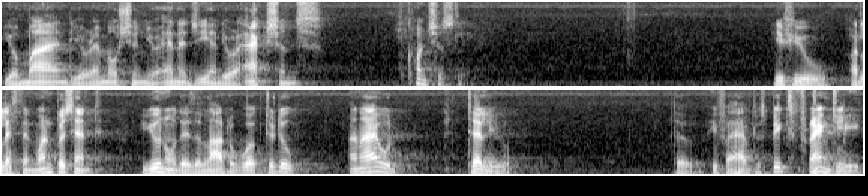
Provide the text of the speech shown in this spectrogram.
your mind, your emotion, your energy and your actions consciously? If you are less than one percent, you know there's a lot of work to do. And I would tell you, the… if I have to speak frankly,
